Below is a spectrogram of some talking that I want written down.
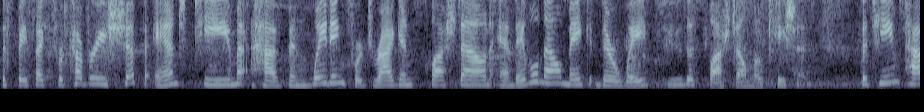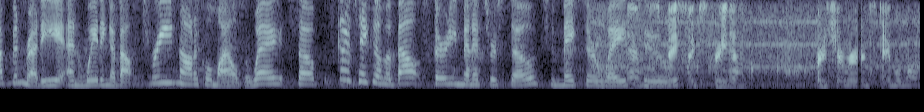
The SpaceX recovery ship and team have been waiting for Dragon splashdown, and they will now make their way to the splashdown location. The teams have been ready and waiting about three nautical miles away, so it's going to take them about 30 minutes or so to make their way And to. SpaceX Freedom. Pretty sure we're in stable one.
